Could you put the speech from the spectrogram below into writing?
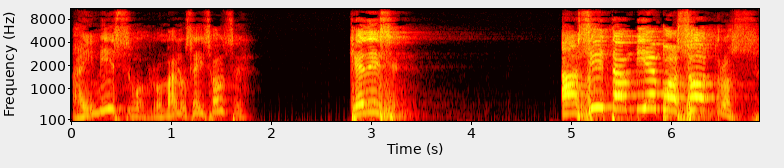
Ahí mismo, Romanos 6.11. ¿Qué dice? Así también vosotros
